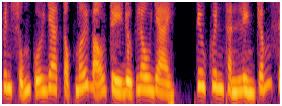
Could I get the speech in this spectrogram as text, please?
vinh sủng của gia tộc mới bảo trì được lâu dài, tiêu khuyên thành liền chấm ch,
